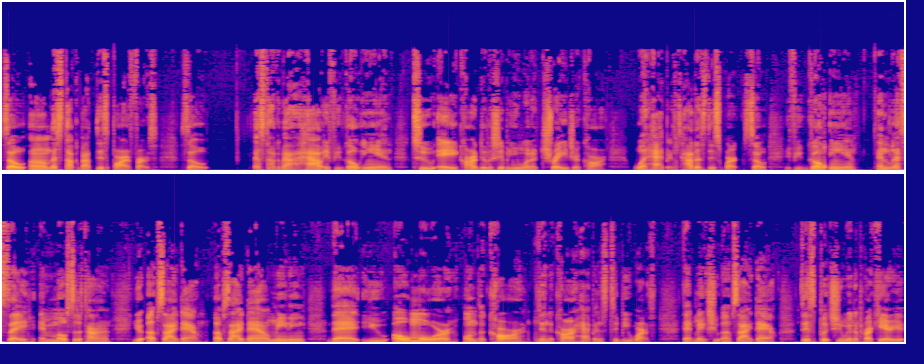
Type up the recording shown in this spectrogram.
So um, let's talk about this part first. So let's talk about how if you go in to a car dealership and you want to trade your car, what happens? How does this work? So if you go in and let's say, and most of the time, you're upside down. Upside down meaning that you owe more on the car than the car happens to be worth that makes you upside down. This puts you in a precarious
